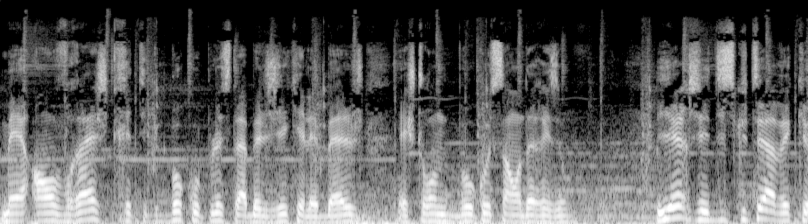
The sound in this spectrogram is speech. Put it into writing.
mais en vrai, je critique beaucoup plus la Belgique et les Belges et je tourne beaucoup ça en dérision. Hier, j'ai discuté avec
